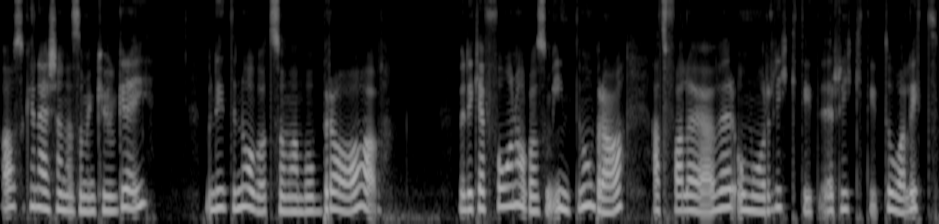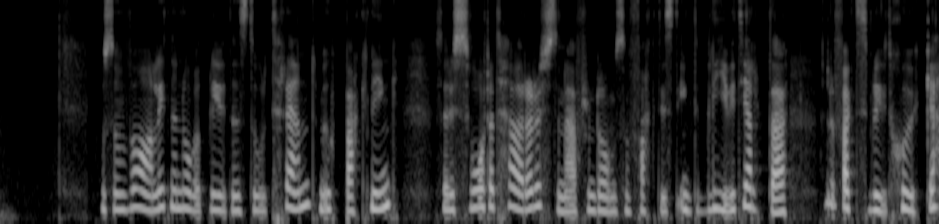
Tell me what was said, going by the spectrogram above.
ja, så kan det här kännas som en kul grej. Men det är inte något som man mår bra av. Men det kan få någon som inte mår bra att falla över och må riktigt, riktigt dåligt. Och som vanligt när något blivit en stor trend med uppbackning så är det svårt att höra rösterna från de som faktiskt inte blivit hjälpta eller faktiskt blivit sjuka.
